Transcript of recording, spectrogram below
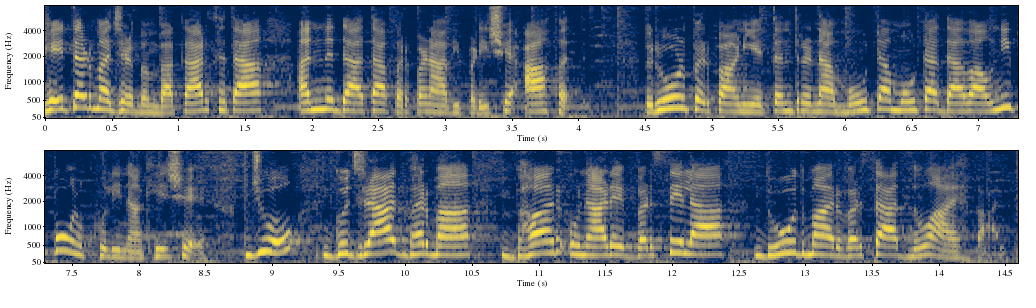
ખેતરમાં જળબંબાકાર થતા અન્નદાતા પર પણ આવી પડી છે આફત. રોડ પર પાણીએ તંત્રના મોટા મોટા દાવાઓની પોલ ખોલી નાખી છે. જુઓ, ગુજરાતભરમાં ભર ઉનાળે વરસેલા ધોધમાર વરસાદનો આ અહેવાલ.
